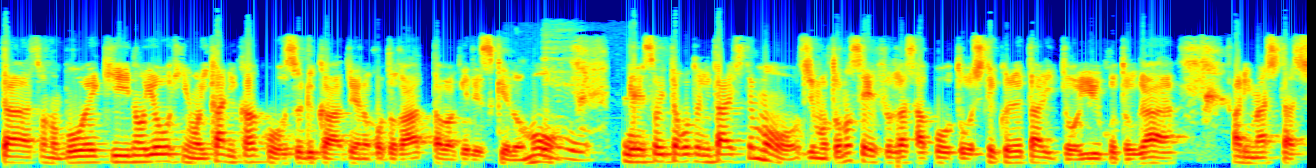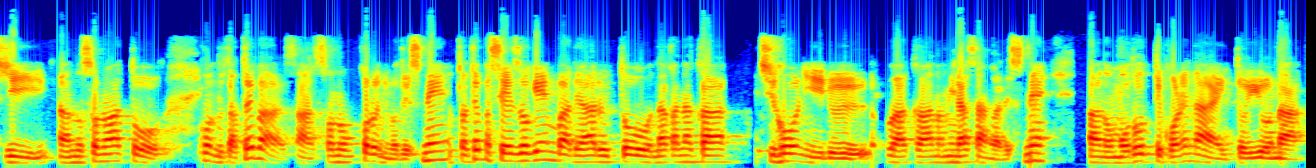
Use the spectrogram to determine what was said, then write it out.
たその貿易の用品をいかに確保するかというようなことがあったわけですけども、えーそういったことに対しても、地元の政府がサポートをしてくれたりということがありましたし、あのその後今度、例えばさその頃にもですね、例えば製造現場であると、なかなか地方にいるワーカーの皆さんがですね、あの戻ってこれないというような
